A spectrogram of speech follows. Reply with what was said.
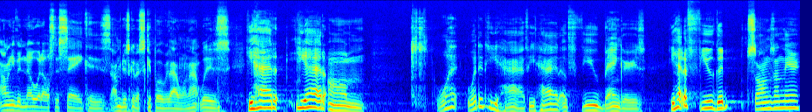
I don't even know what else to say because I'm just gonna skip over that one. That was he had he had um what what did he have? He had a few bangers. He had a few good songs on there,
